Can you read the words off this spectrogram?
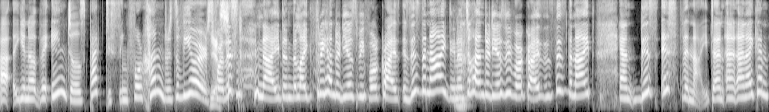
uh, you know, the angels practicing for hundreds of years for this night, and like 300 years before Christ. Is this the night? You know, 200 years before Christ. Is this the night? And this is the night. And and, and I can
